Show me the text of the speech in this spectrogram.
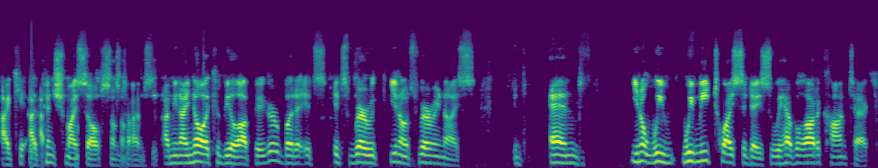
I can I pinch myself sometimes. I mean, I know I could be a lot bigger, but it's it's very you know it's very nice, and you know we we meet twice a day, so we have a lot of contact.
